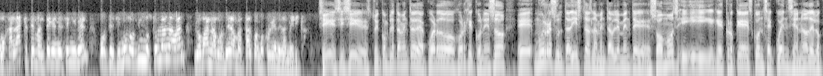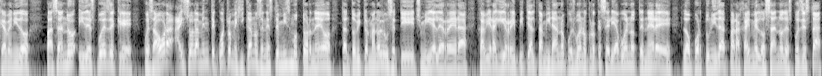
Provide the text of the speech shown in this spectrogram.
Ojalá que se mantenga en ese nivel, porque si no, los mismos que lo alaban lo van a volver a matar cuando jueguen en América. Sí, sí, sí, estoy completamente de acuerdo, Jorge, con eso. Eh, muy resultadistas, lamentablemente, somos y, creo que es consecuencia, ¿no? De lo que ha venido pasando y después de que, pues ahora hay solamente cuatro mexicanos en este mismo torneo, tanto Víctor Manuel Bucetich, Miguel Herrera, Javier Aguirre y Piti Altamirano, pues bueno, creo que sería bueno tener eh, la oportunidad para Jaime Lozano después de esta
